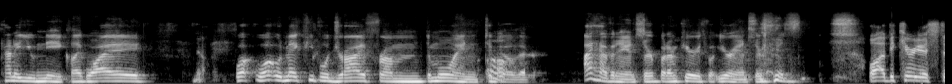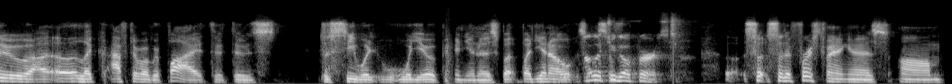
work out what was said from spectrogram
kind of unique? Like why yeah. what what would make people drive from Des Moines to oh. go there? I have an answer, but I'm curious what your answer is. well, I'd be curious to uh, uh, like after a reply to to to see what what your opinion is. But but you know, I'll, so, let you go first. So so the first thing is um,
